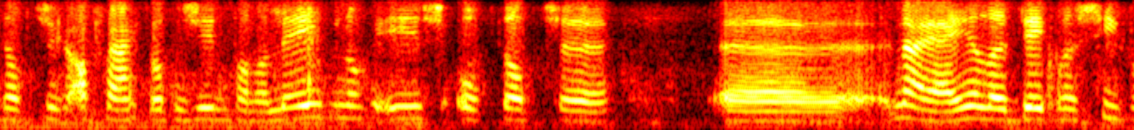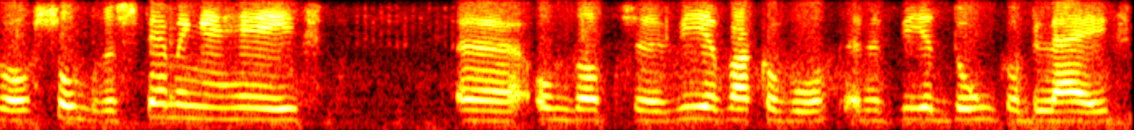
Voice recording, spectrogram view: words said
dat ze zich afvraagt wat de zin van haar leven nog is. Of dat ze nou ja, hele depressieve of sombere stemmingen heeft. Uh, omdat ze weer wakker wordt en het weer donker blijft.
